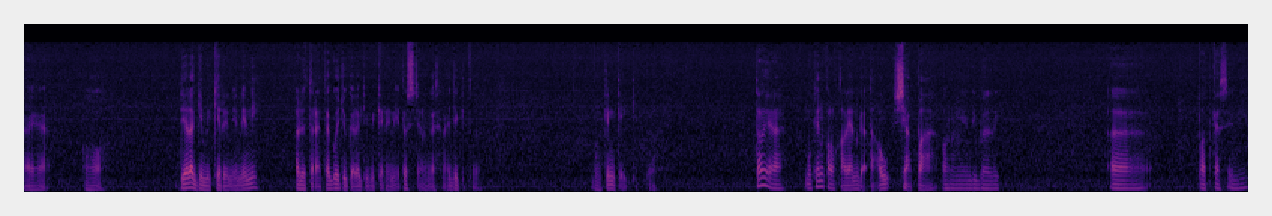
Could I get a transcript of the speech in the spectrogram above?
Kayak oh dia lagi mikirin ini nih. Aduh ternyata gue juga lagi mikirin itu secara nggak sengaja gitu. Mungkin kayak gitu. Atau ya mungkin kalau kalian nggak tahu siapa orang yang dibalik uh, podcast ini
